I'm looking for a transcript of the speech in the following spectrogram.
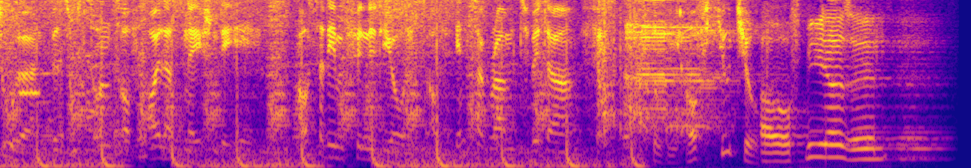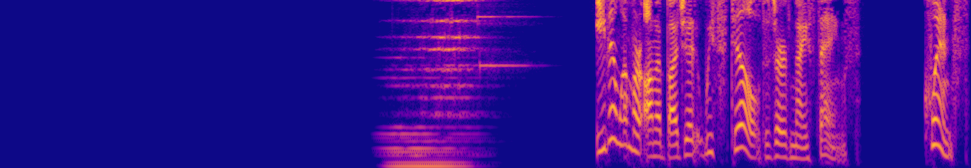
Zuhören. Besucht uns auf oilersnation.de. Außerdem findet ihr uns auf Instagram, Twitter, Facebook sowie auf YouTube. Auf Wiedersehen. Even when we're on a budget, we still deserve nice things. Quince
